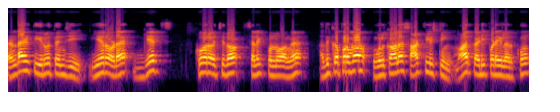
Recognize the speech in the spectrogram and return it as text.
ரெண்டாயிரத்தி இருபத்தஞ்சு இயரோட கேட் ஸ்கோரை வச்சு தான் செலக்ட் பண்ணுவாங்க. அதுக்கப்புறமா உங்களுக்கான ஷார்ட் லிஸ்டிங் மார்க் அடிப்படையில் இருக்கும்.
